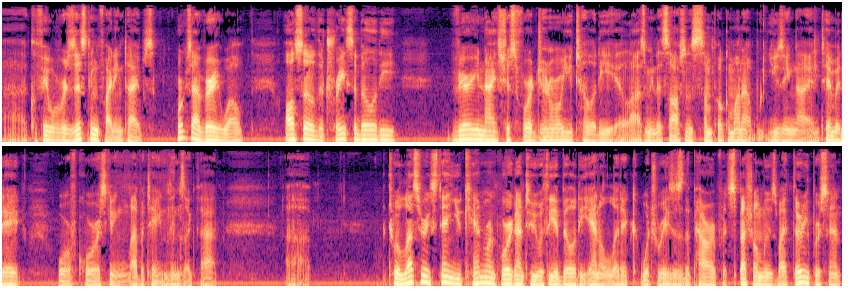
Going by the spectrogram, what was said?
uh, Clefable resisting fighting types. Works out very well. Also, the traceability very nice just for general utility. It allows me to soften some Pokemon up using uh, Intimidate, or of course getting Levitate and things like that. Uh, to a lesser extent, you can run Porygon 2 with the ability Analytic, which raises the power of its special moves by 30%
